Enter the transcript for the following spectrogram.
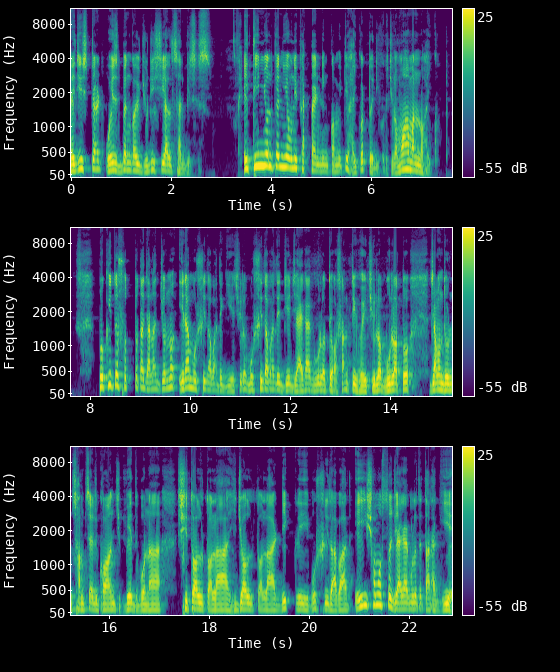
registered West Bengal judicial services. এই তিনজনকে নিয়ে উনি ফ্যাক্ট ফাইন্ডিং কমিটি হাইকোর্ট তৈরি করেছিল, মহামান্য হাইকোর্ট। প্রকৃত সত্যটা জানার জন্য এরা মুর্শিদাবাদে গিয়েছিল। মুর্শিদাবাদের যে জায়গাগুলোতে অশান্তি হয়েছিল মূলত, যেমন ধরুন শামসেরগঞ্জ বেদবোনা, শীতলতলা, হিজলতলা, ডিক্রি, মুর্শিদাবাদ, এই সমস্ত জায়গাগুলোতে তারা গিয়ে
